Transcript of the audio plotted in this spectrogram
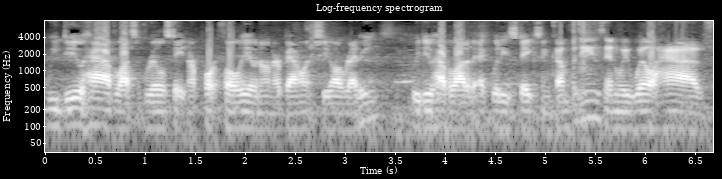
we do have lots of real estate in our portfolio and on our balance sheet already. We do have a lot of equity stakes in companies, and we will have,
